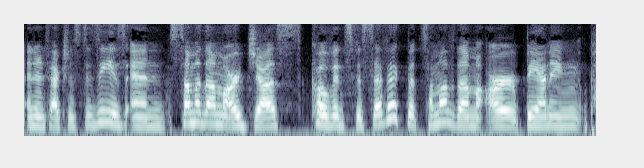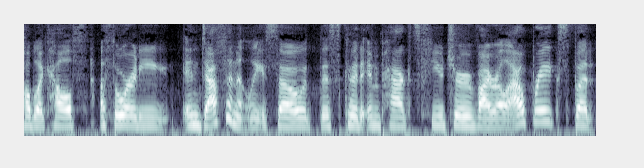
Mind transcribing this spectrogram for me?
an infectious disease. And some of them are just COVID specific, but some of them are banning public health authority indefinitely. So this could impact future viral outbreaks, but,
